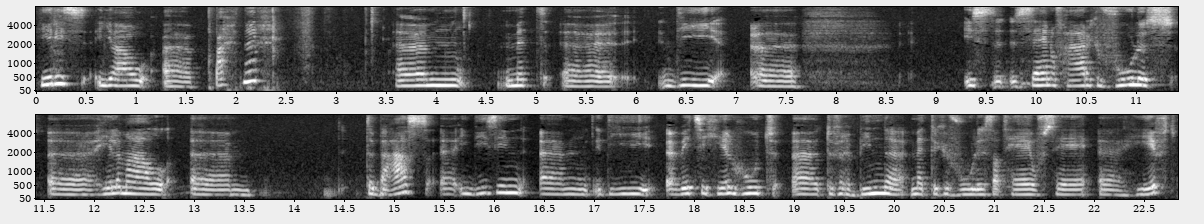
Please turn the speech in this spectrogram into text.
hier is jouw partner um, met die uh, is zijn of haar gevoelens uh, helemaal uh, te baas. Uh, in die zin, um, die weet zich heel goed te verbinden met de gevoelens dat hij of zij heeft.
